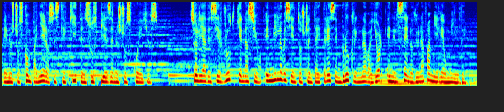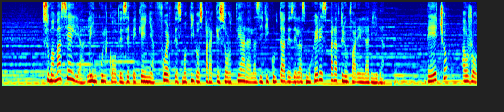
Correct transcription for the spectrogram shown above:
de nuestros compañeros es que quiten sus pies de nuestros cuellos. Solía decir Ruth, quien nació en 1933 en Brooklyn, Nueva York, en el seno de una familia humilde. Su mamá Celia le inculcó desde pequeña fuertes motivos para que sorteara las dificultades de las mujeres para triunfar en la vida. De hecho, ahorró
